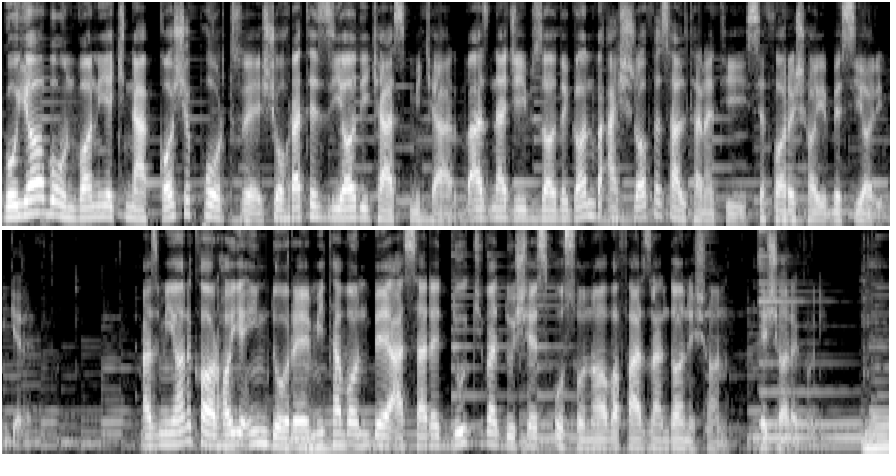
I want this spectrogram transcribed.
گویا به عنوان یک نقاش پورتره شهرت زیادی کسب می کرد و از نجیب زادگان و اشراف سلطنتی سفارش های بسیاری می گرفت. از میان کارهای این دوره می توان به اثر دوک و دوشس اوسونا و فرزندانشان اشاره کنیم.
